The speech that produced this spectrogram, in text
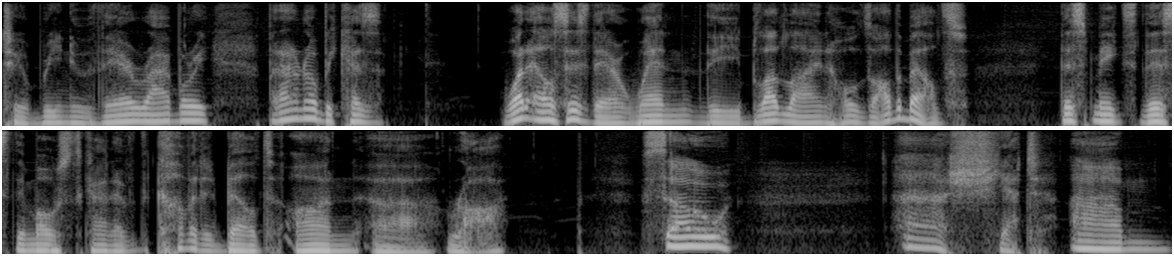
to renew their rivalry. But I don't know because what else is there when the bloodline holds all the belts? This makes this the most kind of coveted belt on uh, Raw. So, ah, shit. Um,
